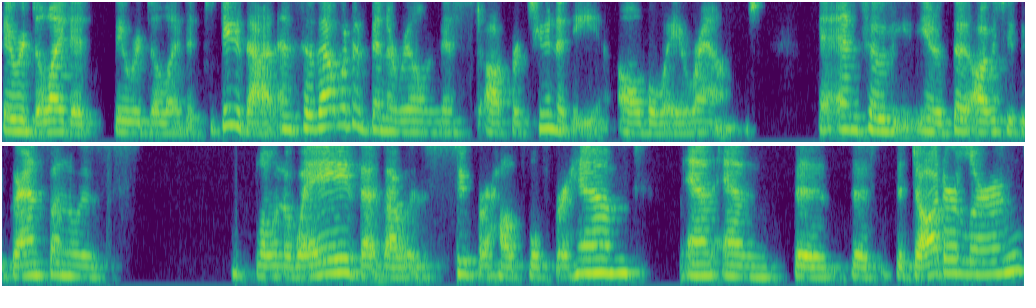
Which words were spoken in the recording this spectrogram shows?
they were delighted they were delighted to do that and so that would have been a real missed opportunity all the way around and so you know the obviously the grandson was blown away that that was super helpful for him and and the the, the daughter learned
